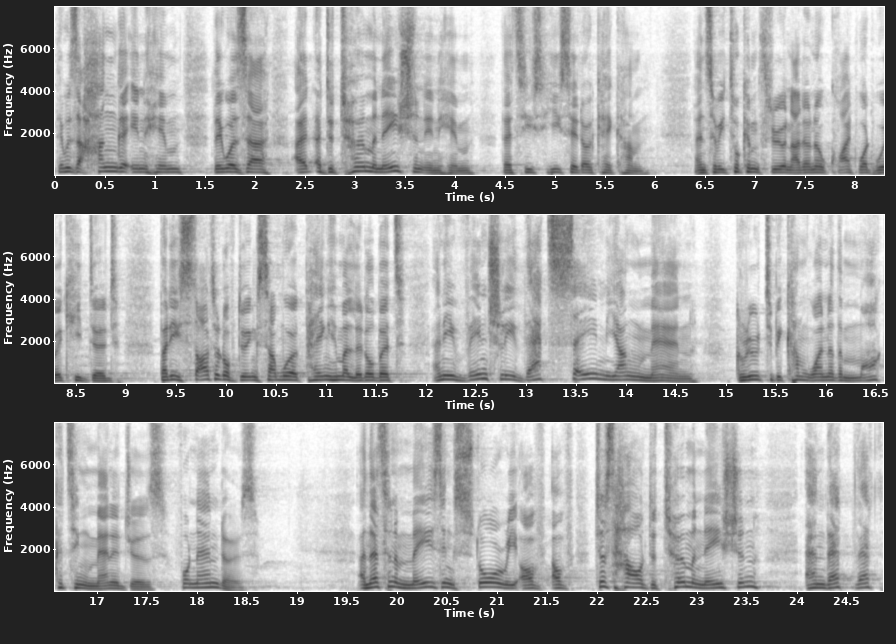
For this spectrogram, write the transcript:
there was a hunger in him, there was a, a, a determination in him that he, he said, Okay, come. And so he took him through, and I don't know quite what work he did, but he started off doing some work, paying him a little bit. And eventually, that same young man grew to become one of the marketing managers for Nando's. And that's an amazing story of, of just how determination and that, that,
